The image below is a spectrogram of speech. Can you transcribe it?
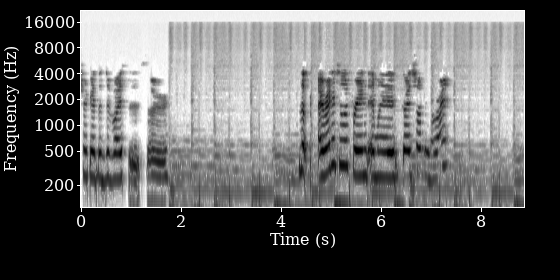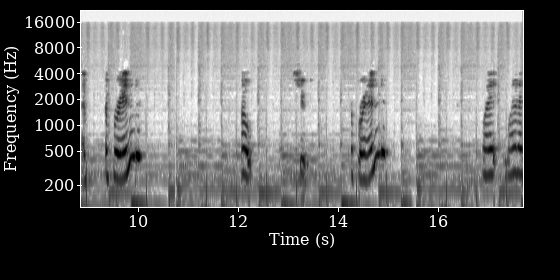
trigger the devices, so... Look, I ran into a friend and we're going shopping, alright? A, a friend? Oh, shoot. A friend? Wait, why did I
